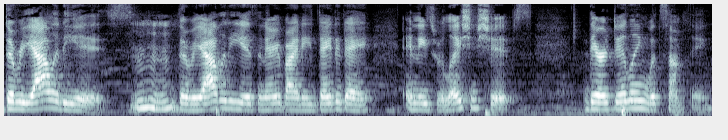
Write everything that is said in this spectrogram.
the reality is Mm-hmm. the reality is and everybody day to day in these relationships they're dealing with something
